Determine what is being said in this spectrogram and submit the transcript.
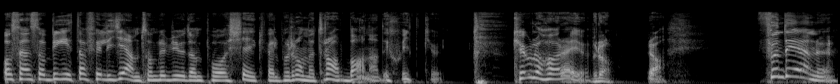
Och sen så Birgitta fyller jämnt, hon blev bjuden på tjejkväll på Romme travbana. Det är skitkul. Kul att höra ju. Bra. Bra. Fundera nu.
